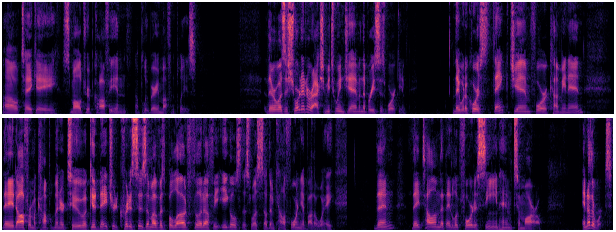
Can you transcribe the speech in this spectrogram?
I'll take a small drip coffee and a blueberry muffin, please. There was a short interaction between Jim and the baristas working. They would, of course, thank Jim for coming in. They'd offer him a compliment or two, a good natured criticism of his beloved Philadelphia Eagles. This was Southern California, by the way. Then they tell him that they look forward to seeing him tomorrow. In other words,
